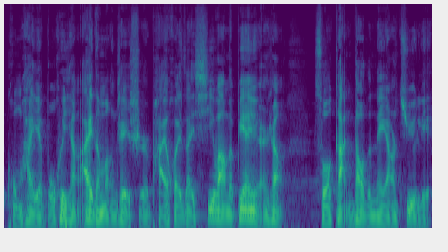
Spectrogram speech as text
恐怕也不会像埃德蒙这时徘徊在希望的边缘上所感到的那样剧烈。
